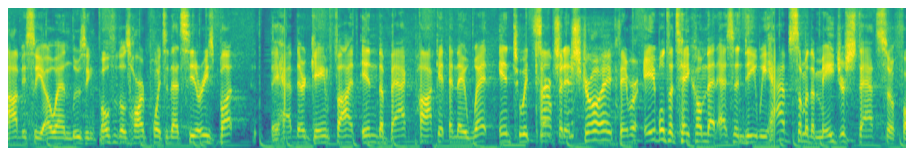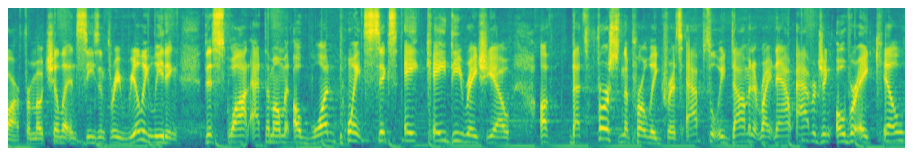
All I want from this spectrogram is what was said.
obviously ON losing both of those hard points in that series, but they had their game five in the back pocket and they went into it confident. destroy. They were able to take home that S&D. We have some of the major stats so far for Mochilla in season three, really leading this squad at the moment. A 1.68 KD ratio of that's first in the Pro League, Chris. Absolutely dominant right now, averaging over a kill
